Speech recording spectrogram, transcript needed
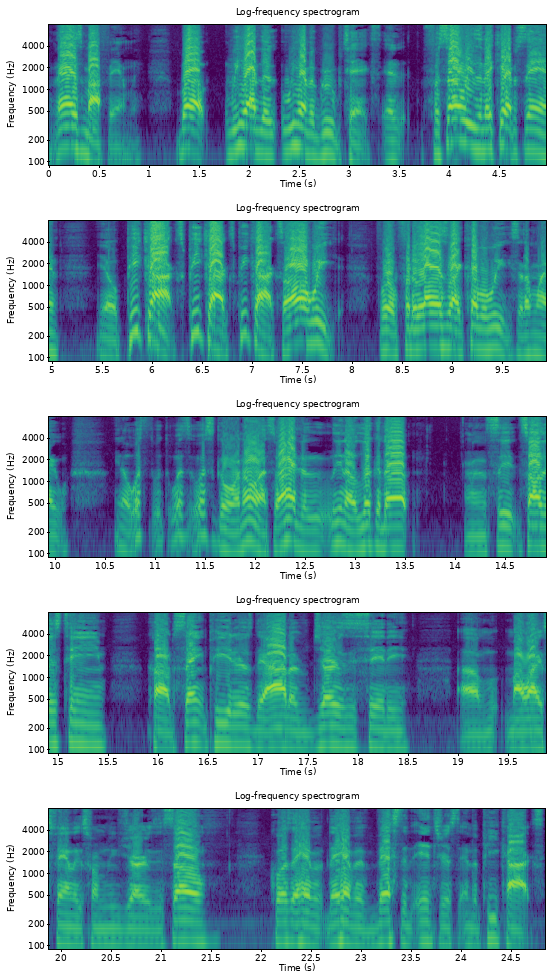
That's my family. But we have the, we have a group text, and for some reason they kept saying you know, peacocks, peacocks, peacocks all week for for the last like couple weeks, and I'm like, you know, what's what's what's going on? So I had to you know look it up and see saw this team called St. Peter's. They're out of Jersey City. Um, my wife's family is from New Jersey, so of course they have they have a vested interest in the Peacocks.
